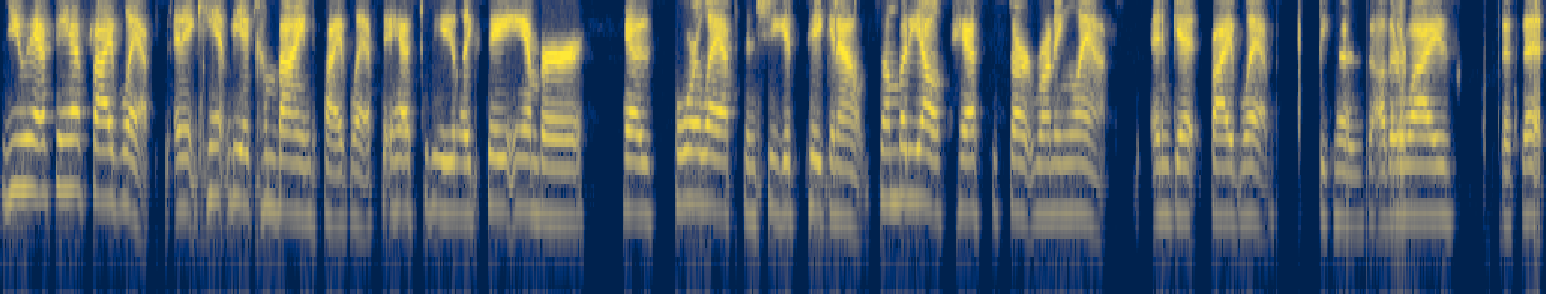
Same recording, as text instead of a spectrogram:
You have to have five laps, and it can't be a combined five laps. It has to be like, say, Amber has four laps and she gets taken out. Somebody else has to start running laps and get five laps because otherwise, that's it.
